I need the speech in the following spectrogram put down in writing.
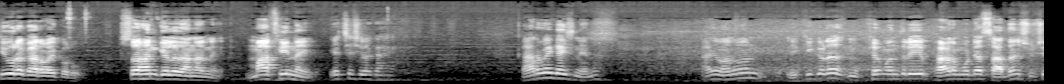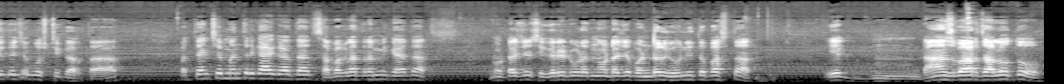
तीव्र कारवाई करू. सहन केलं जाणार नाही. माफी नाही. याच्याशिवाय काय? कारवाई काहीच नाही ना. आणि म्हणून एकीकडं मुख्यमंत्री फार मोठ्या साधन सुचितेच्या गोष्टी करतात पण त्यांचे मंत्री काय करतात? सभागृहात रम्मी खेळतात. नोटाचे सिगरेट ओढत नोटाचे बंडल घेऊन इथं बसतात. एक डान्स बार चालवतो.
